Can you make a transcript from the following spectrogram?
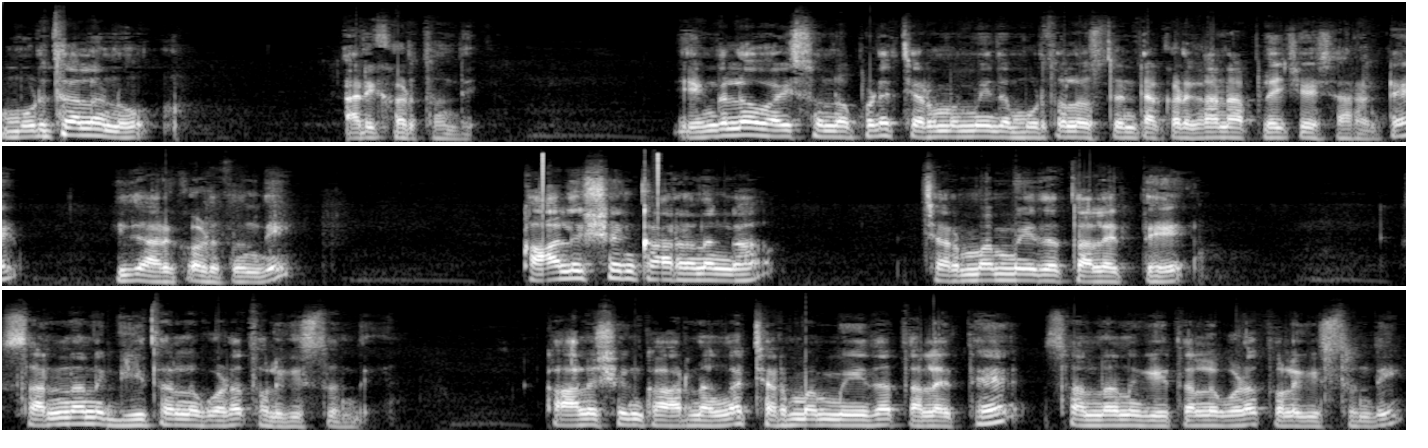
ముడతలను అరికడుతుంది. ఎంగలో వయసు ఉన్నప్పుడే చర్మం మీద ముడతలు వస్తుంటే అక్కడ కానీ అప్లై చేశారంటే ఇది అరికడుతుంది. కాలుష్యం కారణంగా చర్మం మీద తలెత్తే సన్నని గీతలను కూడా తొలగిస్తుంది. కాలుష్యం కారణంగా చర్మం మీద తలెత్తే సన్నని గీతలను కూడా తొలగిస్తుంది.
